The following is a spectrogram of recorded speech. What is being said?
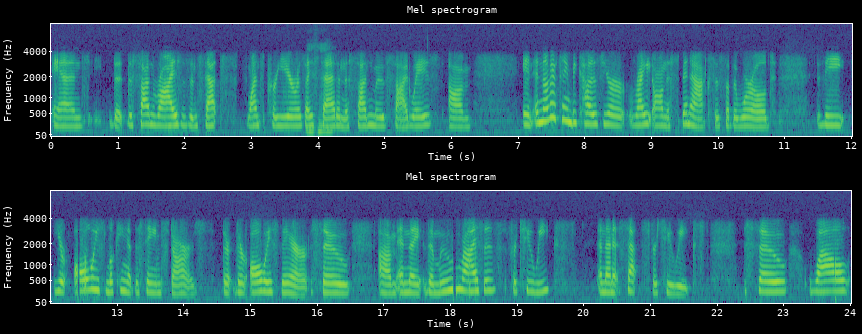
and the the sun rises and sets once per year as i mm-hmm. said and the sun moves sideways um, and another thing because you're right on the spin axis of the world the you're always looking at the same stars they're they're always there so um, and the the moon rises for two weeks and then it sets for two weeks. So while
